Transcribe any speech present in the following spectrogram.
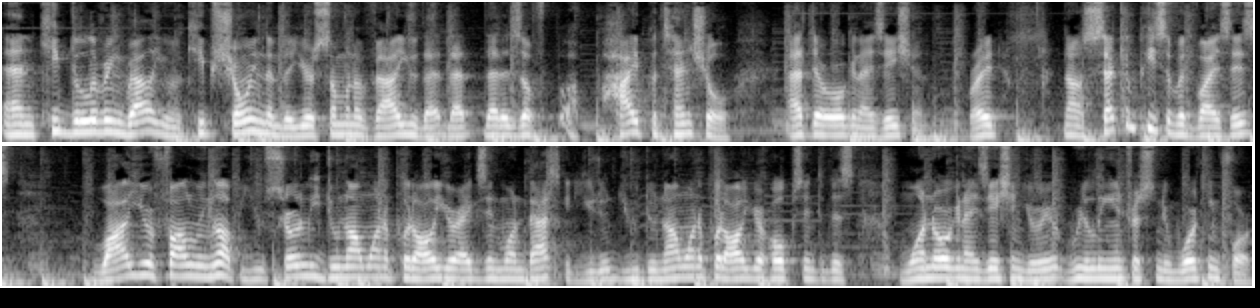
and keep delivering value and keep showing them that you're someone of value that that that is of high potential at their organization right? Now second piece of advice is while you're following up you certainly do not want to put all your eggs in one basket. You do, you do not want to put all your hopes into this one organization you're really interested in working for.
